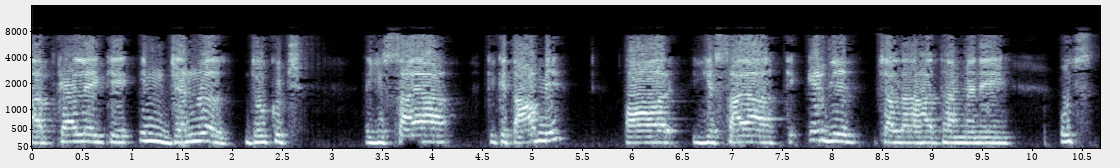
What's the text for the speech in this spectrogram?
आप कह लें कि इन जनरल जो कुछ ये साया की किताब में और ये साया के इर्द गिर्द चल रहा था मैंने उस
